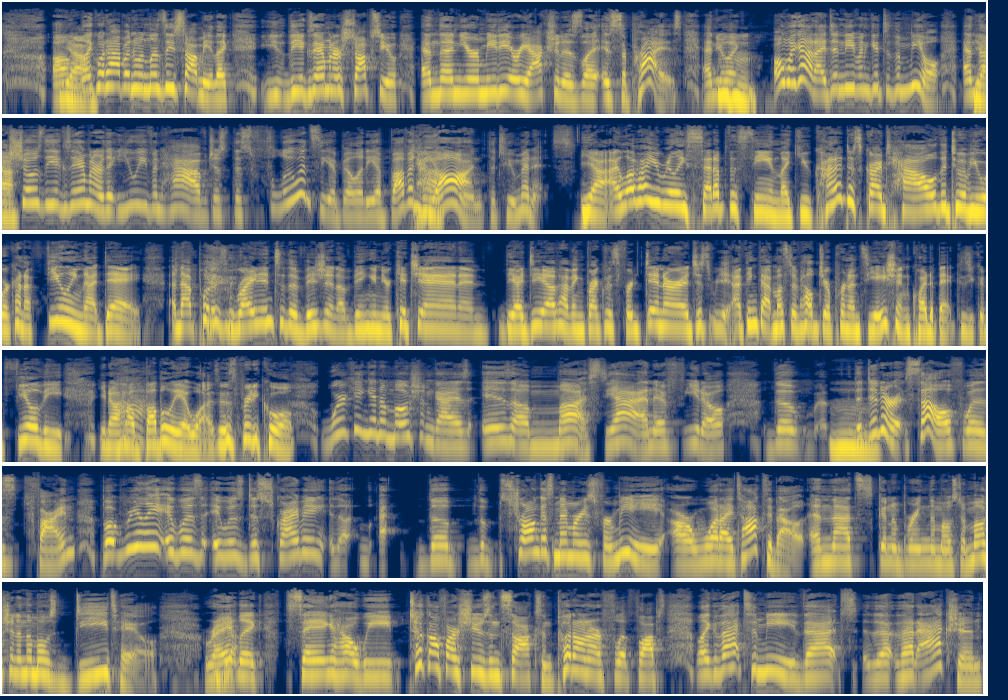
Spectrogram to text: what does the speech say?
Um, Mm. Yeah. Like what happened when Lindsay stopped me. Like you, the examiner stops you, and then your immediate reaction is like is surprise, and you're like, "Oh my god, I didn't even get to the meal," and Mm-hmm. Yeah. that shows the examiner that you even have just this fluency ability above and Yeah. beyond the two minutes. Yeah, I love how you really set up the scene. Like you kind of described how the two of you were kind of feeling that day. And that put us right into the vision of being in your kitchen and the idea of having breakfast for dinner. It just, re- I think that must have helped your pronunciation quite a bit because you could feel the, you know, how Yeah. bubbly it was. It was pretty cool. working in emotion guys is a must yeah and if you know the the Mm. dinner itself was fine but really it was it was describing the the the strongest memories for me are what I talked about and that's going to bring the most emotion and the most detail right Yeah. like saying how we took off our shoes and socks and put on our flip-flops like that to me that that that action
